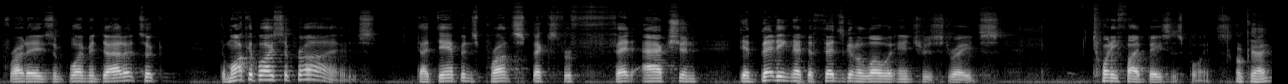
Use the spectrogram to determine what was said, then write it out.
Friday's employment data took the market by surprise. That dampens prospects for Fed action. They're betting that the Fed's going to lower interest rates 25 basis points. Okay.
